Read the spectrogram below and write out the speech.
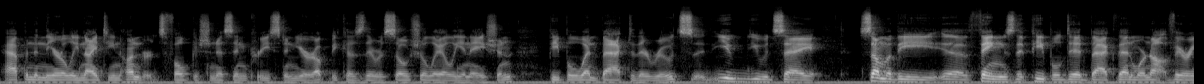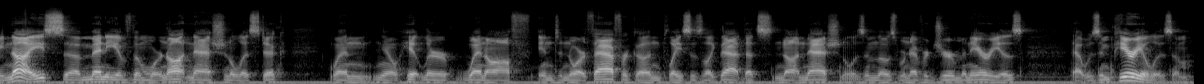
Happened in the early 1900s. Folkishness increased in Europe because there was social alienation. People went back to their roots. You, you would say some of the uh, things that people did back then were not very nice. Uh, many of them were not nationalistic when you know Hitler went off into North Africa and places like that. That's not nationalism. Those were never German areas. That was imperialism,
